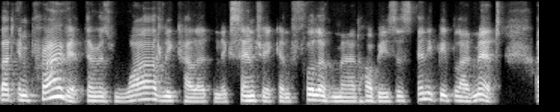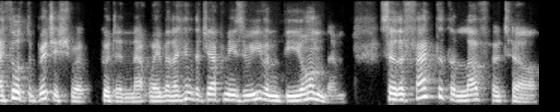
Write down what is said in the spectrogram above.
But in private, they're as wildly colored and eccentric and full of mad hobbies as any people I've met. I thought the British were good in that way, but I think the Japanese are even beyond them. So the fact that the Love Hotel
